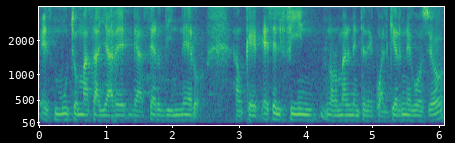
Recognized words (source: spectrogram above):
es mucho más allá de, hacer dinero, aunque es el fin normalmente de cualquier negocio,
